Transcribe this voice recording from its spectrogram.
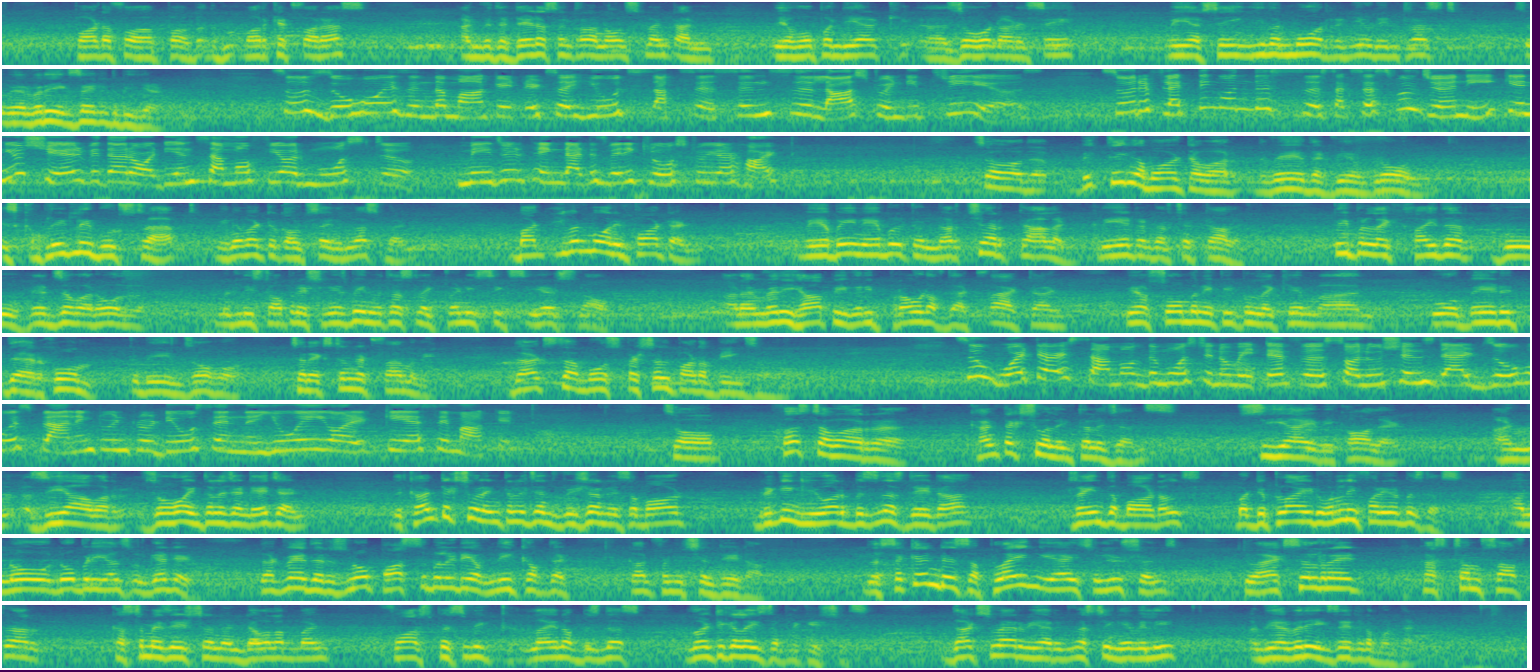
part of our the market for us. And with the data center announcement and we have opened here uh, Zoho.sa, we are seeing even more renewed interest. So we are very excited to be here. So Zoho is in the market. It's a huge success since uh, last 23 years. So reflecting on this uh, successful journey, can you share with our audience some of your most uh, major thing that is very close to your heart? So the big thing about our the way that we have grown is completely bootstrapped. We never took outside investment. But even more important, we have been able to nurture talent, create and nurture talent. People like Hyther, who heads our whole Middle East operation, he has been with us like 26 years now. And I'm very happy, very proud of that fact. And we have so many people like him and who have made it their home to be in Zoho. It's an extended family. That's the most special part of being Zoho. So what are some of the most innovative uh, solutions that Zoho is planning to introduce in UAE or KSA market? So, first our uh, contextual intelligence, CI we call it, and ZIA, our Zoho Intelligent Agent, the contextual intelligence vision is about bringing your business data, train the models, but deploy it only for your business, and no nobody else will get it. That way, there is no possibility of leak of that confidential data. The second is applying AI solutions to accelerate custom software customization and development for specific line of business, verticalized applications. That's where we are investing heavily and we are very excited about that.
